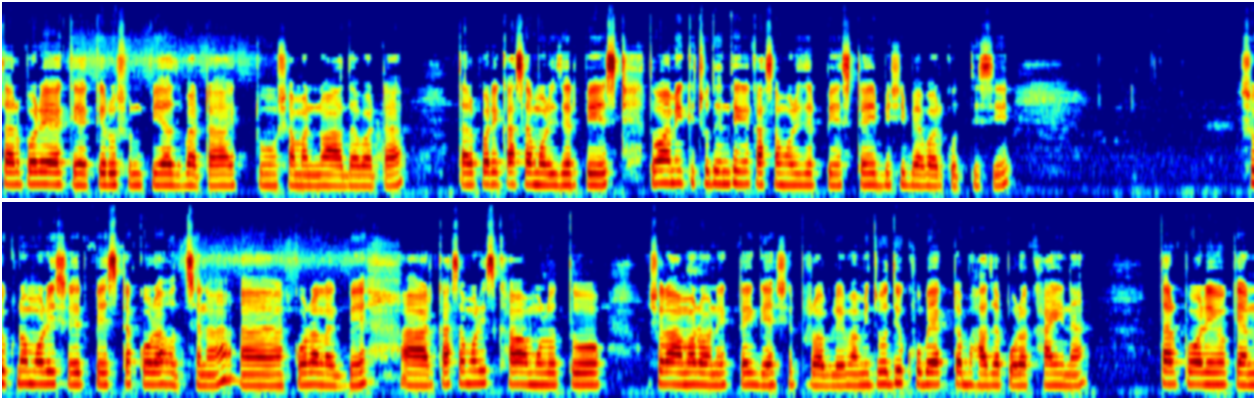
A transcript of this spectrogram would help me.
তারপরে একে একে রসুন, পেঁয়াজ বাটা, একটু সামান্য আদা বাটা, তারপরে কাঁচামরিচের পেস্ট। তো আমি কিছুদিন থেকে কাঁচামরিচের পেস্টটাই বেশি ব্যবহার করতেছি। শুকনো মরিচের পেস্টটা করা হচ্ছে না করা লাগবে। আর কাঁচামরিচ খাওয়া মূলত আসলে আমার অনেকটাই গ্যাসের প্রবলেম। আমি যদিও খুব একটা ভাজা পোড়া খাই না, তারপরেও কেন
